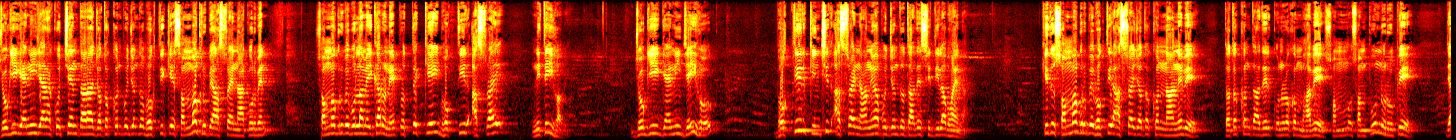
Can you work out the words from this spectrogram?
যোগী জ্ঞানী যারা করছেন, তারা যতক্ষণ পর্যন্ত ভক্তিকে সম্যক রূপে আশ্রয় না করবেন, সম্যক রূপে বললাম এই কারণে প্রত্যেককেই ভক্তির আশ্রয় নিতেই হবে। যোগী, জ্ঞানী যেই হোক, ভক্তির কিঞ্চিত আশ্রয় না নেওয়া পর্যন্ত তাদের সিদ্ধিলাভ হয় না। কিন্তু সম্যক রূপে ভক্তির আশ্রয় যতক্ষণ না নেবে ততক্ষণ তাদের কোনোরকমভাবে সম্পূর্ণ রূপে যে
